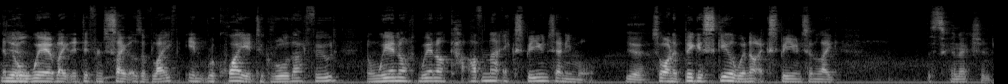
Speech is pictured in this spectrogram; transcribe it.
and they Yeah. were aware of like the different cycles of life in required to grow that food. And we're not we're not having that experience anymore. Yeah. So on a bigger scale, we're not experiencing like This connection.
